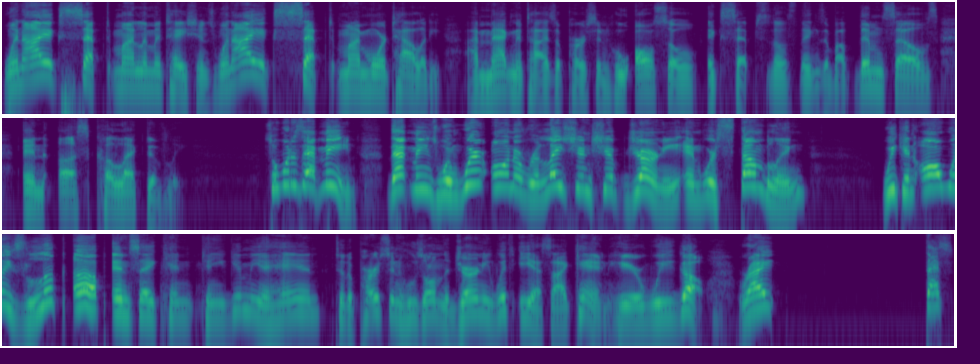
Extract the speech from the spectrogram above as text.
when I accept my limitations, when I accept my mortality, I magnetize a person who also accepts those things about themselves and us collectively. So, what does that mean? That means when we're on a relationship journey and we're stumbling, we can always look up and say, "Can can you give me a hand to the person who's on the journey with?" Yes, I can. Here we go. Right? That's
